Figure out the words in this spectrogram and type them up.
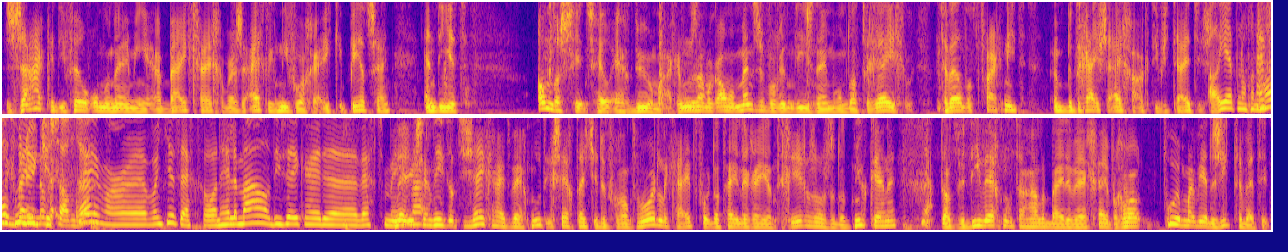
zaken die veel ondernemingen erbij krijgen... waar ze eigenlijk niet voor geëquipeerd zijn... en die het anderszins heel erg duur maken. Er moeten namelijk allemaal mensen voor in dienst nemen om dat te regelen. Terwijl dat vaak niet een bedrijfseigen activiteit is. Oh, je hebt nog een Eigenlijk half minuutje, Sandra. extremer, eh, want je zegt gewoon helemaal die zekerheden weg te Nee, ik zeg niet dat die zekerheid weg moet. Ik zeg dat je de verantwoordelijkheid voor dat hele reïntegreren... zoals we dat nu kennen, dat we die weg moeten halen bij de werkgever. Gewoon, voer maar weer de ziektewet in.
